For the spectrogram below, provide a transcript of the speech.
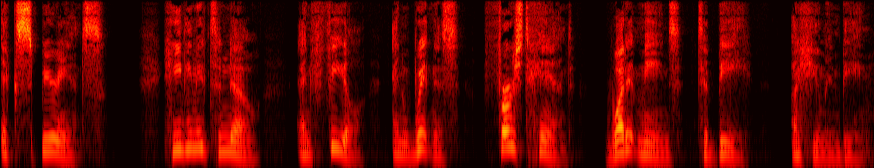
experience. He needed to know and feel and witness firsthand what it means to be a human being.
